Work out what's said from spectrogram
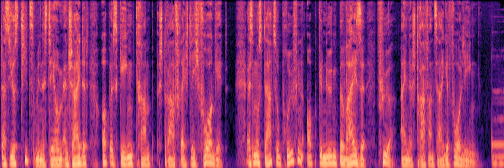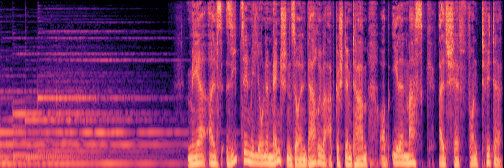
Das Justizministerium entscheidet, ob es gegen Trump strafrechtlich vorgeht. Es muss dazu prüfen, ob genügend Beweise für eine Strafanzeige vorliegen. Mehr als 17 Millionen Menschen sollen darüber abgestimmt haben, ob Elon Musk als Chef von Twitter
